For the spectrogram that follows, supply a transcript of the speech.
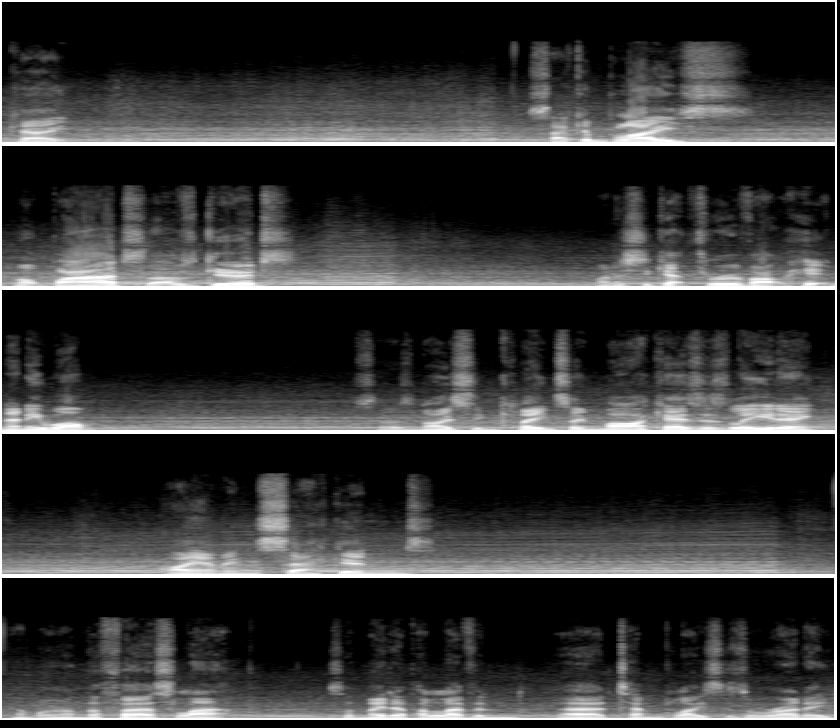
okay. Second place. Not bad. That was good. Managed to get through without hitting anyone. So it's nice and clean. So Marquez is leading. I am in second. And we're on the first lap. So I've made up 11, uh, 10 places already.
